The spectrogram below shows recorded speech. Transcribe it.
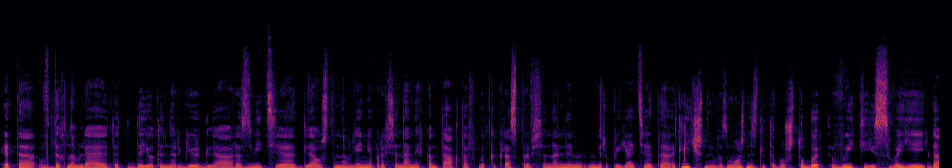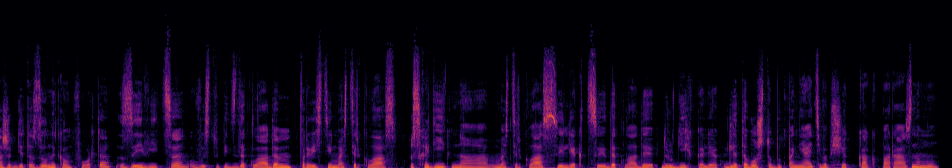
Это вдохновляет, это дает энергию для развития, для установления профессиональных контактов. Вот как раз профессиональные мероприятия — это отличная возможность для того, чтобы выйти из своей даже где-то зоны комфорта, заявиться, выступить с докладом, провести мастер-класс, сходить на мастер-классы, лекции, доклады других коллег, для того, чтобы понять вообще, как по-разному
